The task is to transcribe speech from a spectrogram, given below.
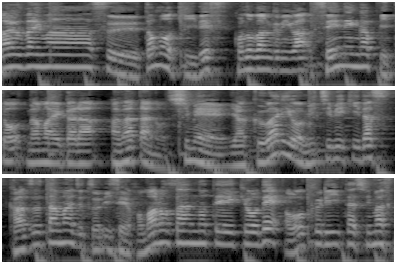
はようございます。ともきです。この番組は生年月日と名前からあなたの使命、役割を導き出す、カズタマ術伊勢ほまろさんの提供でお送りいたします。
